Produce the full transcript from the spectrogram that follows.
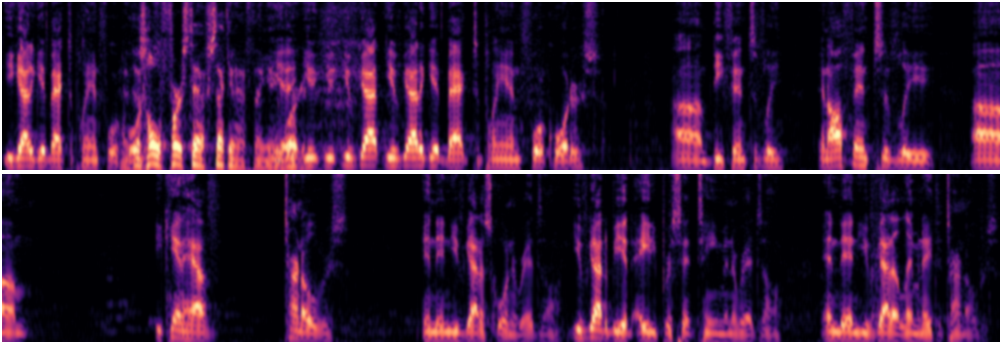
You got to get back to playing four yeah, quarters. This whole first half, second half thing ain't yeah, working. You, you, you've got you've got to get back to playing four quarters um, defensively and offensively. Um, you can't have turnovers, and then you've got to score in the red zone. You've got to be an 80% team in the red zone, and then you've got to eliminate the turnovers.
